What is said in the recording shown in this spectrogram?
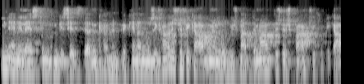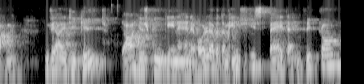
in eine Leistung umgesetzt werden können. Wir kennen musikalische Begabungen, logisch-mathematische, sprachliche Begabungen. Und für all die gilt, ja, hier spielen Gene eine Rolle, aber der Mensch ist bei der Entwicklung,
